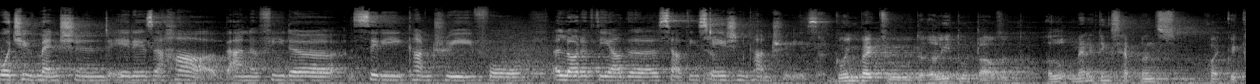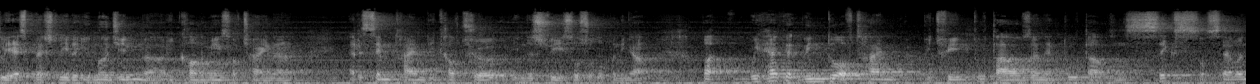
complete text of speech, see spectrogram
what you've mentioned, it is a hub and a feeder city country for a lot of the other Southeast Asian countries. Going back to the early 2000s, many things happens quite quickly, especially the emerging uh, economies of China. At the same time, the cultural industry is also opening up. But we have that window of time between 2000 and 2006 or 7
